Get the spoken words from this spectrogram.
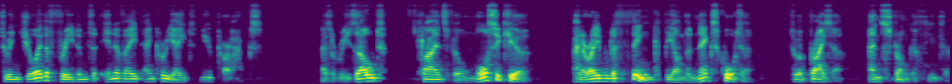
to enjoy the freedom to innovate and create new products. As a result, clients feel more secure and are able to think beyond the next quarter to a brighter and stronger future.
